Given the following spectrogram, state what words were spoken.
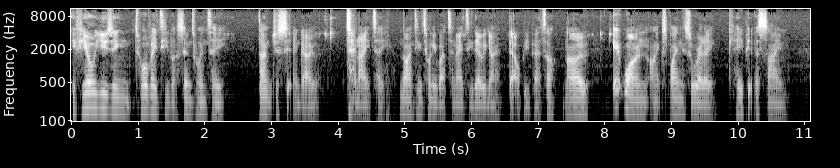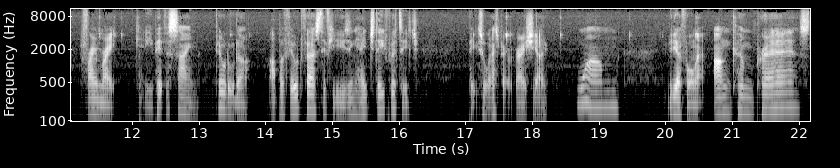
if you're using 1280 by 720, don't just sit and go 1080, 1920 by 1080, there we go, that'll be better. No, it won't, I explained this already. Keep it the same. Frame rate, keep it the same. Field order, upper field first if you're using HD footage. Pixel aspect ratio, 1. Video format, uncompressed.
